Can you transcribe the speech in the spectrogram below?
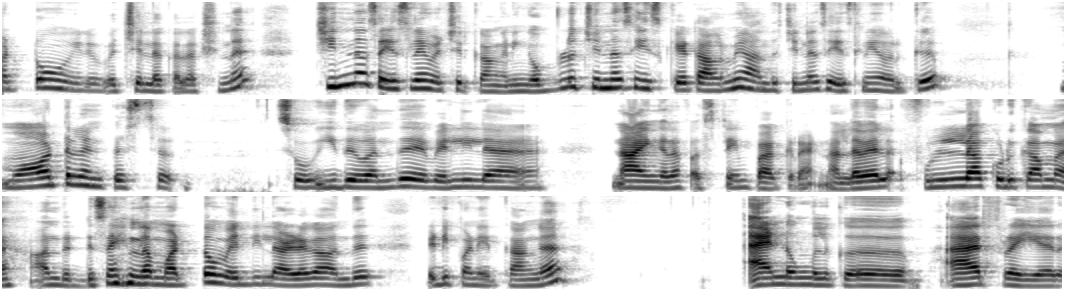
மட்டும் இது வச்சில்ல கலெக்ஷனு. சின்ன சைஸ்லேயும் வச்சுருக்காங்க. நீங்கள் எவ்வளோ சின்ன சைஸ் கேட்டாலுமே அந்த சின்ன சைஸ்லேயும் இருக்குது மாட்டல் அண்ட் பெஸ்டல் ஸோ இது வந்து வெளியில் நான் இங்கே தான் ஃபஸ்ட் டைம் பார்க்குறேன். நல்ல வேலை ஃபுல்லாக கொடுக்காம அந்த டிசைனில் மட்டும் வெளியில் அழகாக வந்து ரெடி பண்ணியிருக்காங்க. அண்ட் உங்களுக்கு ஏர் ஃப்ரையர்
